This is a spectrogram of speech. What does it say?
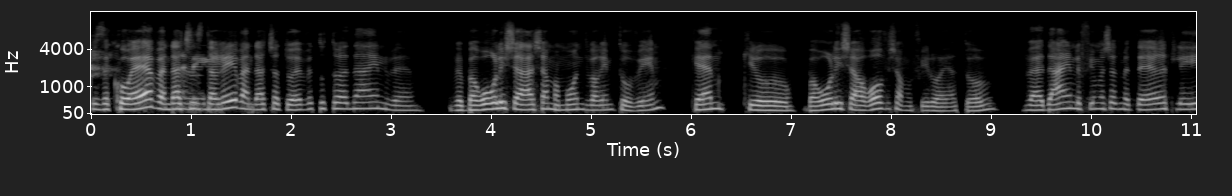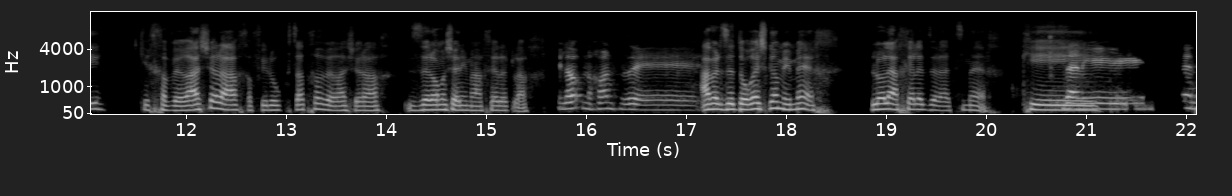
שזה כואב, אני יודעת אני... שזה טרי, ואני יודעת שאת אוהבת אותו עדיין, ו... וברור לי שהיה שם המון דברים טובים, כן? כאילו, ברור לי שהרוב שם אפילו היה טוב, ועדיין, לפי מה שאת מתארת לי, כחברה שלך, אפילו קצת חברה שלך, זה לא מה שאני מאחלת לך. לא, נכון, זה... אבל זה דורש גם ממך, לא לאחל את זה לעצמך. כי... ואני... כן,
